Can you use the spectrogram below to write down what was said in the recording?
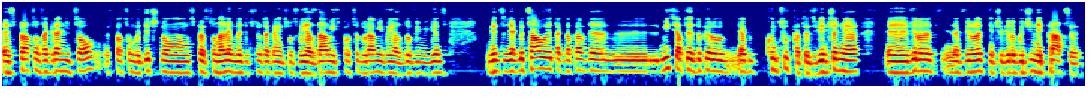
e, z pracą za granicą, z pracą medyczną, z personelem medycznym za granicą, z wyjazdami, z procedurami wyjazdowymi, więc, więc jakby cały tak naprawdę e, misja to jest dopiero jakby końcówka, to jest zwieńczenie e, wieloletnie, wieloletnie czy wielogodzinnej pracy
